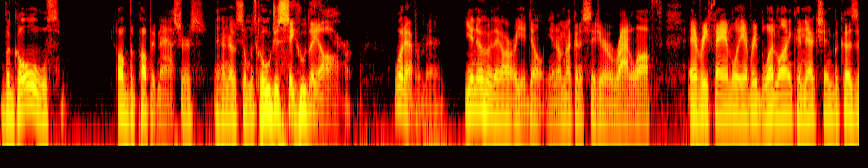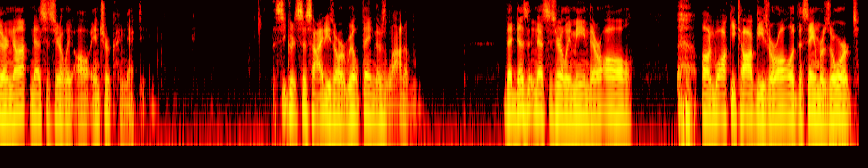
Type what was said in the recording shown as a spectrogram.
the goals of the puppet masters. And I know someone's going, oh, just say who they are. Whatever, man. You know who they are or you don't. You know, I'm not going to sit here and rattle off every family, every bloodline connection because they're not necessarily all interconnected. Secret societies are a real thing. There's a lot of them. That doesn't necessarily mean they're all on walkie talkies or all at the same resort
